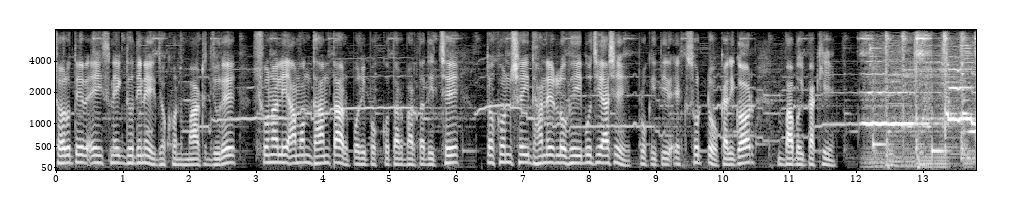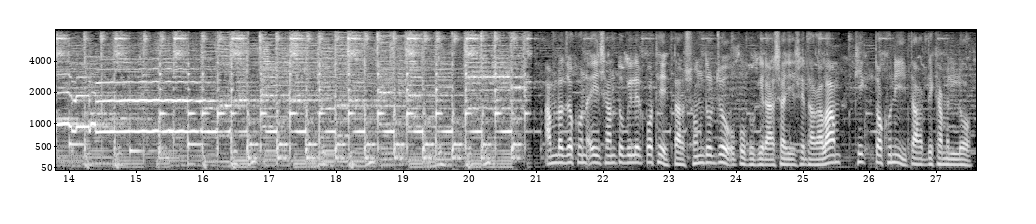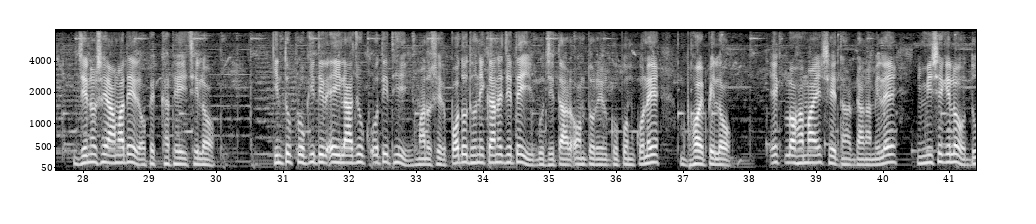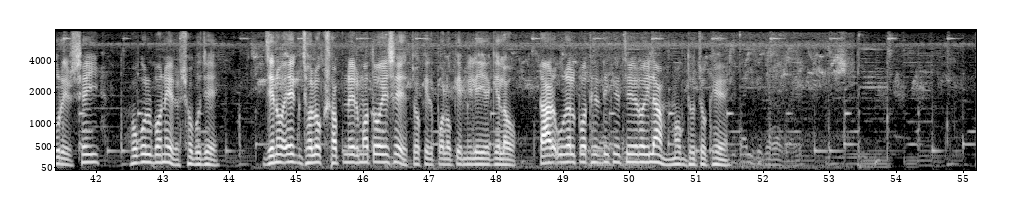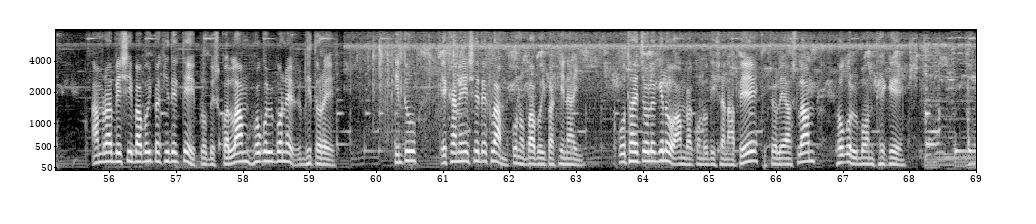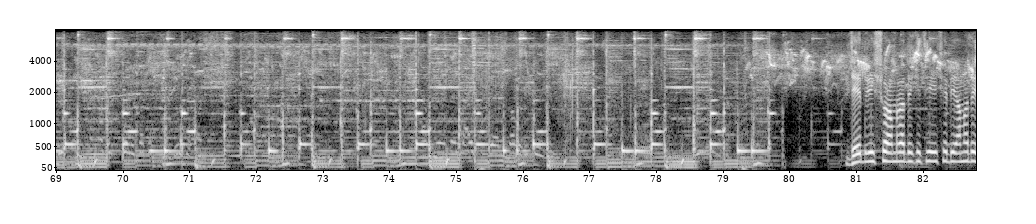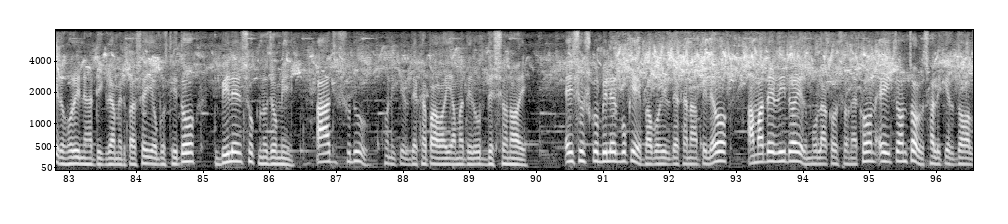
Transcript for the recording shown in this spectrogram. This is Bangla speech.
শরতের এই স্নিগ্ধ দিনে যখন মাঠ জুড়ে সোনালি আমন ধান তার পরিপক্কতার বার্তা দিচ্ছে, তখন সেই ধানের লোভেই বুঝে আসে প্রকৃতির এক ছোট্ট কারিগর, বাবুই পাখি। আমরা যখন এই শান্ত বিলের পথে তার সৌন্দর্য উপভোগের আশায় এসে দাঁড়ালাম, ঠিক তখনই তার দেখা মিলল, যেন সে আমাদের অপেক্ষাতেই ছিল। কিন্তু প্রকৃতির এই লাজুক অতিথি মানুষের পদধ্বনি কানে যেতেই বুঝি তার অন্তরের গোপন কোণে ভয় পেল। এক লহামায় সে তার ডানা মেলে, মিশে গেল দূরের সেই হগুল বনের সবুজে, যেন এক ঝলক স্বপ্নের মতো এসে চোখের পলকে মিলিয়ে গেল। তার উড়াল পথের দিকে চেয়ে রইলাম মুগ্ধ চোখে। আমরা বেশি বাবুই পাখি দেখতে প্রবেশ করলাম হগল বনের ভিতরে। কিন্তু এখানে এসে দেখলাম কোনো বাবুই পাখি নাই। কোথায় চলে গেল আমরা কোনো দিশা না পেয়ে চলে আসলাম হগল বন থেকে। যে দৃশ্য আমরা দেখেছি সেটি আমাদের হরিণহাটি গ্রামের পাশেই অবস্থিত বিলের শুকনো জমি। আজ শুধু ক্ষণিকের দেখা পাওয়াই আমাদের উদ্দেশ্য নয়। এই শুষ্ক বিলের বুকে বাবহির দেখা না পেলেও আমাদের হৃদয়ের মূল আকর্ষণ এখন এই চঞ্চল শালিকের দল।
